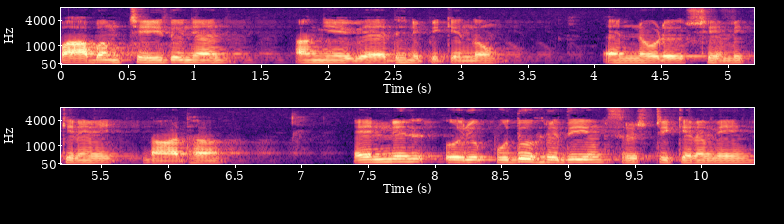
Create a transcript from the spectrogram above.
പാപം ചെയ്തു ഞാൻ അങ്ങയെ വേദനിപ്പിക്കുന്നു. എന്നോട് ക്ഷമിക്കണമേ നാഥ. എന്നിൽ ഒരു പുതു ഹൃദയം സൃഷ്ടിക്കണമേ.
